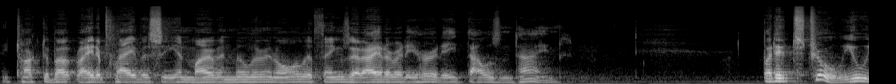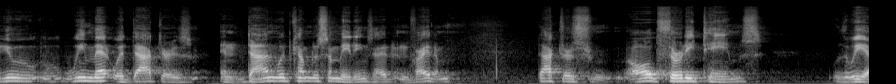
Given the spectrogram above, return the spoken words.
he talked about right of privacy and Marvin Miller and all the things that I had already heard 8,000 times. But it's true. You, you, we met with doctors and Don would come to some meetings. I'd invite him. Doctors from all 30 teams. We,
